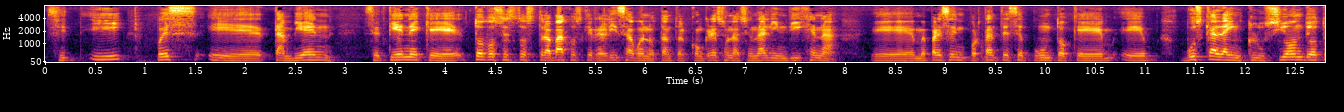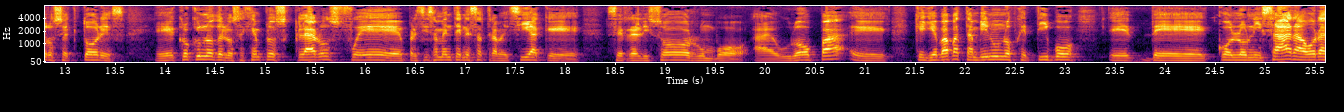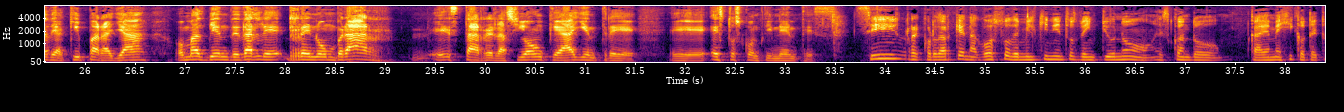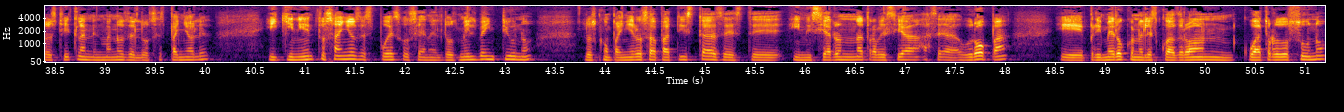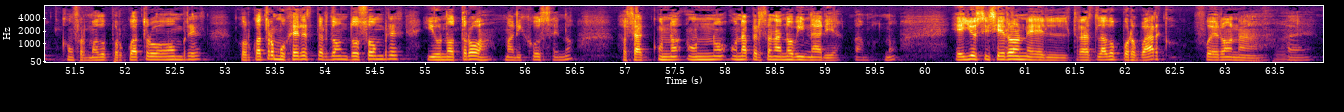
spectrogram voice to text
Sí, y pues eh, también se tiene que todos estos trabajos que realiza, bueno, tanto el Congreso Nacional Indígena Eh, me parece importante ese punto que eh, busca la inclusión de otros sectores. Eh, creo que uno de los ejemplos claros fue precisamente en esa travesía que se realizó rumbo a Europa, que llevaba también un objetivo de colonizar ahora de aquí para allá, o más bien de darle renombrar esta relación que hay entre estos continentes. Sí, recordar que en agosto de 1521 es cuando cae México Tenochtitlan en manos de los españoles y 500 años después, o sea, en el 2021, los compañeros zapatistas este, iniciaron una travesía hacia Europa, eh, primero con el escuadrón 421, conformado por cuatro hombres, por cuatro mujeres, perdón, dos hombres y un Otroa, Marijose, ¿no? O sea, una, una persona no binaria, vamos, ¿no? Ellos hicieron el traslado por barco, fueron a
